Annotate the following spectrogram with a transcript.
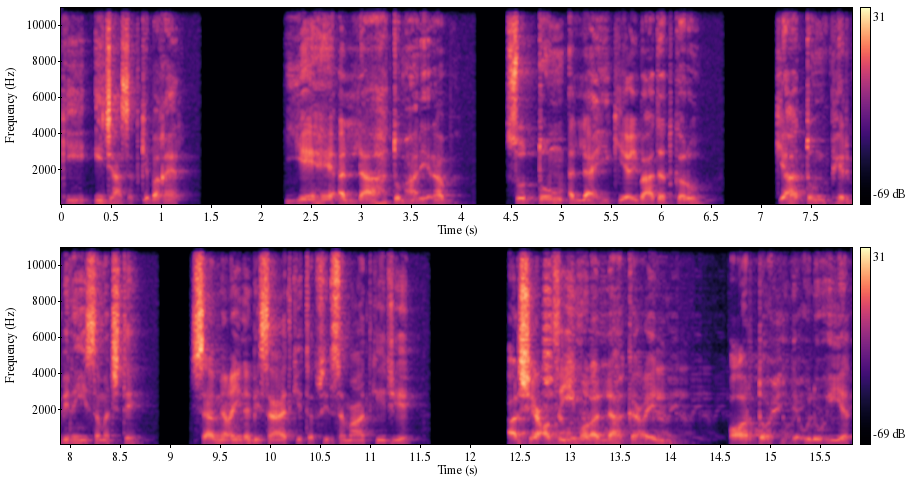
کی اجازت کے بغیر۔ یہ ہے اللہ تمہارے رب۔ سو تم اللہ ہی کی عبادت کرو۔ کیا تم پھر بھی نہیں سمجھتے؟ سامعین نبی سعید کی تفصیل سماعت کیجیے عرش عظیم اور اللہ کا علم اور توحید الوحیت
